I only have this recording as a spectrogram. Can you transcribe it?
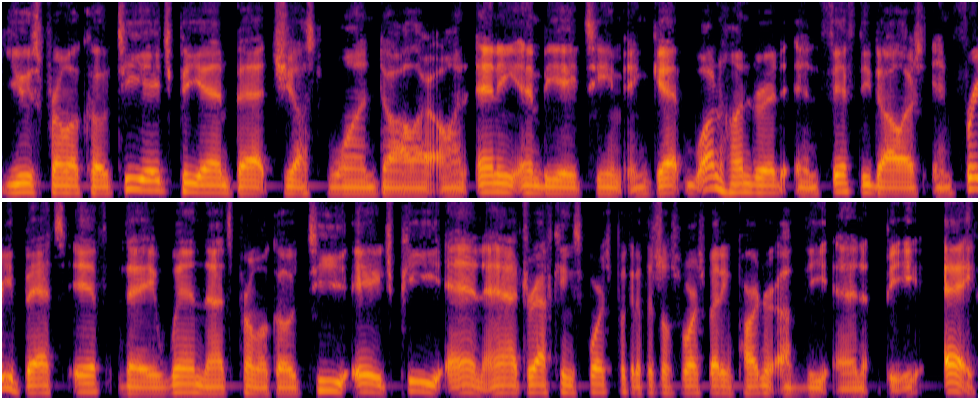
Use promo code THPN. Bet just $1 on any NBA team and get $150 in free bets if they win. That's promo code THPN at DraftKings Sportsbook, an official sports betting partner of the NBA.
